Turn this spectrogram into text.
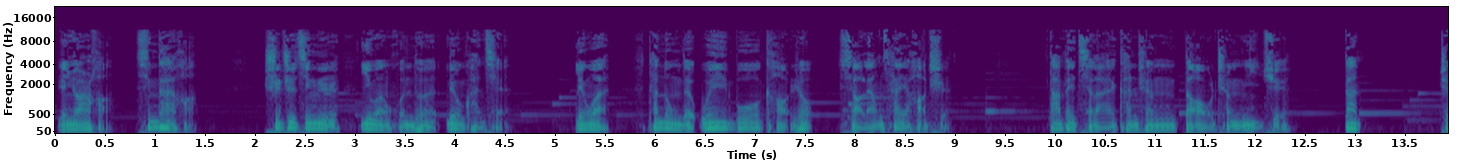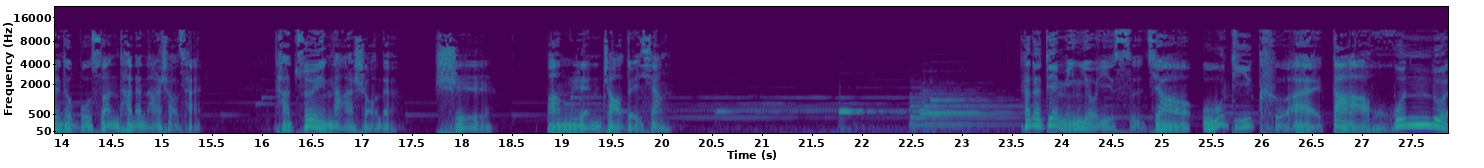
人缘好，心态好。时至今日，一碗馄饨六块钱。另外。他弄的微波烤肉、小凉菜也好吃，搭配起来堪称道成一绝。但，这都不算他的拿手菜，他最拿手的是帮人找对象。他的店名有意思，叫“无敌可爱大馄饨”，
